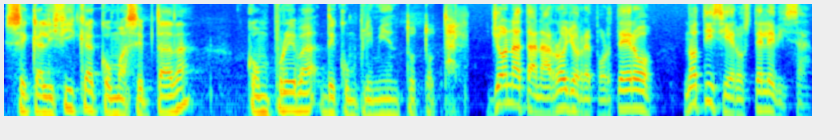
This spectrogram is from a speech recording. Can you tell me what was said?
se califica como aceptada con prueba de cumplimiento total. Jonathan Arroyo, reportero, Noticieros Televisa.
